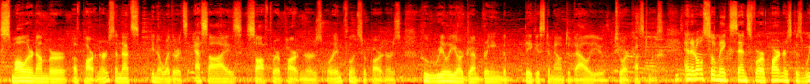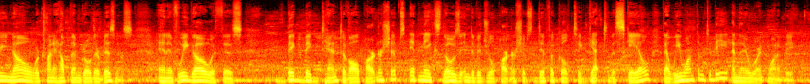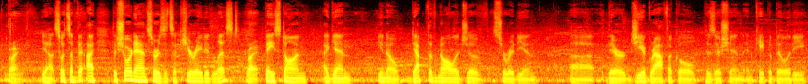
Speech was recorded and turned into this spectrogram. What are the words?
smaller number of partners, and that's you know whether it's SIs, software partners, or influencer partners who really are bringing the biggest amount of value to our customers. And it also makes sense for our partners because we know we're trying to help them grow their business. And if we go with this big, big tent of all partnerships, it makes those individual partnerships difficult to get to the scale that we want them to be and they weren't want to be. Right. Yeah, so it's a bit. I, the short answer is it's a curated list, Right. Based on again, you know, depth of knowledge of Ceridian, uh, their geographical position and capability,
